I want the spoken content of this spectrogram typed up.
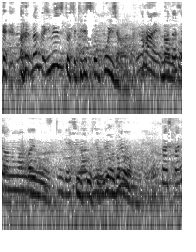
て、あれなんかイメージとしてキリストっぽいじゃん。はい。私あの漫画好きですよ、うん。そうそうそう。いやだから。ね確かに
